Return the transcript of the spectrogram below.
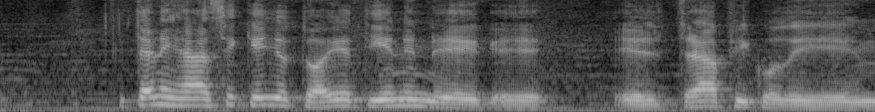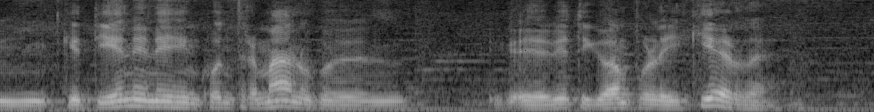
Y tan es así que ellos todavía tienen eh, eh, el tráfico de, mm, que tienen es en contramano, eh, viste que van por la izquierda.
